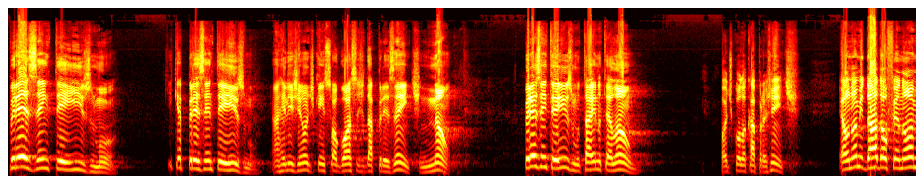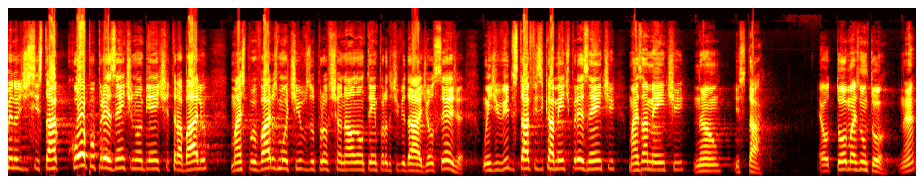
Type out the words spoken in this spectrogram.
presenteísmo. O que é presenteísmo? A religião de quem só gosta de dar presente? Não. Presenteísmo está aí no telão. Pode colocar para gente? É o nome dado ao fenômeno de se estar corpo presente no ambiente de trabalho, mas por vários motivos o profissional não tem produtividade. Ou seja, o indivíduo está fisicamente presente, mas a mente não está. É o tô, mas não tô, né?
